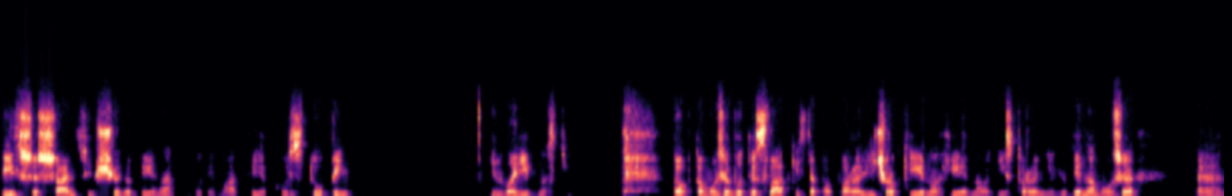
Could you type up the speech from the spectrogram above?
більше шансів, що людина буде мати якусь ступінь інвалідності. Тобто може бути слабкість або параліч руки і ноги на одній стороні. Людина може е,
